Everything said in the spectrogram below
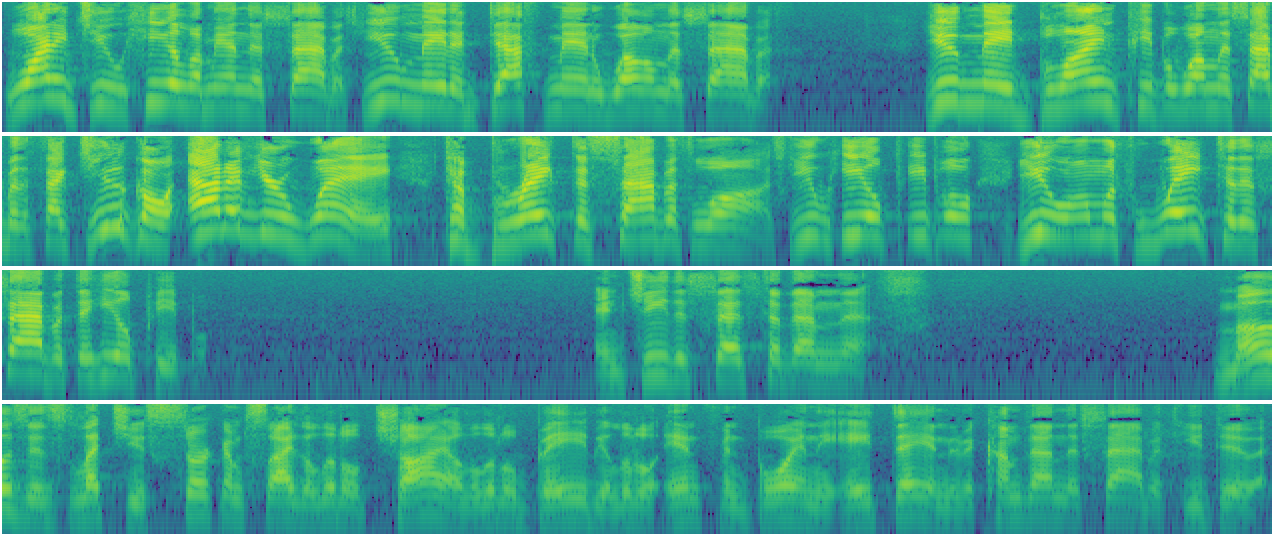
why did you heal a man this Sabbath? You made a deaf man well on the Sabbath. You made blind people well on the Sabbath. In fact, you go out of your way to break the Sabbath laws. You heal people, you almost wait to the Sabbath to heal people. And Jesus says to them this Moses lets you circumcise a little child, a little baby, a little infant boy on the eighth day, and if it comes on the Sabbath, you do it.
